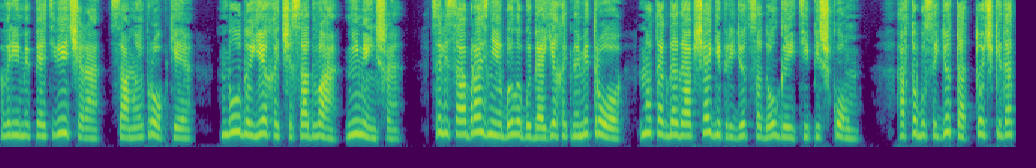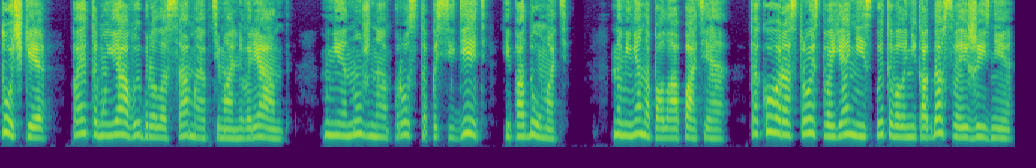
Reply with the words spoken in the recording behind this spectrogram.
Время пять вечера, самые пробки. Буду ехать часа два, не меньше. Целесообразнее было бы доехать на метро, но тогда до общаги придется долго идти пешком. Автобус идет от точки до точки, поэтому я выбрала самый оптимальный вариант. Мне нужно просто посидеть и подумать. На меня напала апатия. Такого расстройства я не испытывала никогда в своей жизни.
